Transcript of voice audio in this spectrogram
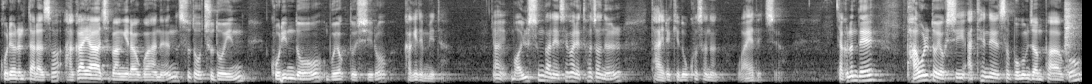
고려를 따라서 아가야 지방이라고 하는 수도 주도인 고린도 무역 도시로 가게 됩니다. 뭐 일순간의 생활의 터전을 다 이렇게 놓고서는 와야 됐죠. 자 그런데 바울도 역시 아테네에서 복음 전파하고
